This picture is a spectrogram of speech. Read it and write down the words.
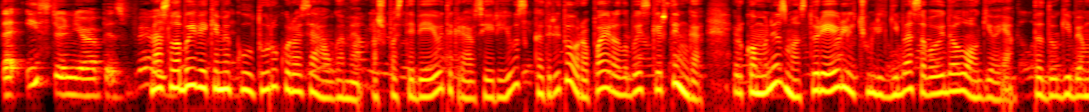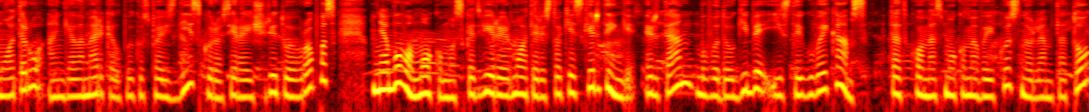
that Eastern Europe is very. Mes labai veikiami kultūrų, kuriuose augame. Aš pastebėjau tikriausiai ir jūs, kad rytų Europa yra labai skirtinga. Ir komunizmas turėjo lyčių lygybę savo ideologijoje. Tad daugybė moterų, Angela Merkel puikus pavyzdys, kurios yra iš rytų Europos, nebuvo mokomos, kad vyrai ir moteris tokie skirtingi. Ir ten buvo daugybė įstaigų vaikams. Tad ko mes mokome vaikus, nulemta to,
